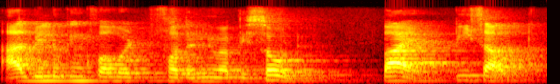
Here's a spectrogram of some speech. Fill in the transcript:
I'll be looking forward for the new episode. Bye. Peace out.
